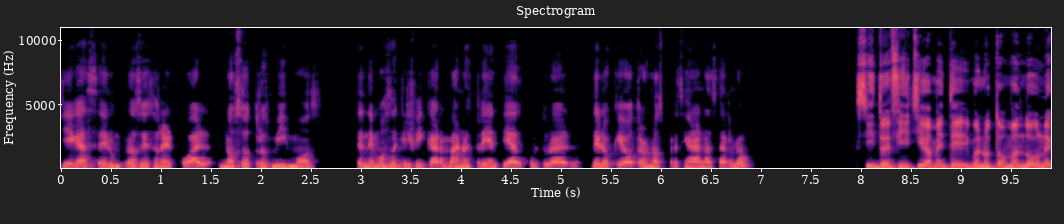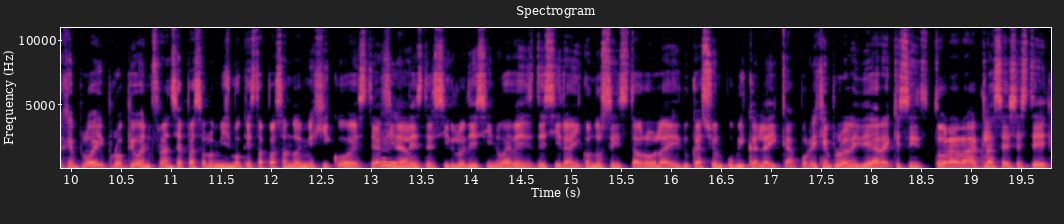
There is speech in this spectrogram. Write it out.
llega a ser un proceso en el cual nosotros mismos tendemos a sacrificar más nuestra identidad cultural de lo que otros nos presionan a hacerlo. Sí, definitivamente. Bueno, tomando un ejemplo ahí propio, en Francia pasa lo mismo que está pasando en México este, a finales del siglo XIX. Es decir, ahí cuando se instauró la educación pública laica, por ejemplo, la idea era que se instaurara clases este,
